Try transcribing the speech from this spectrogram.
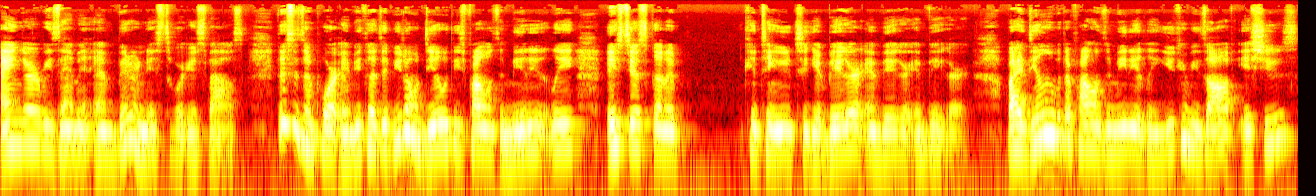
anger, resentment, and bitterness toward your spouse. This is important because if you don't deal with these problems immediately, it's just going to continue to get bigger and bigger and bigger. By dealing with the problems immediately, you can resolve issues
